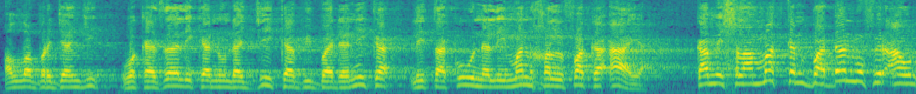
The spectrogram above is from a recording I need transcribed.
Allah berjanji, "Wa kadzalika nunajjika bi badanika litakuna liman khalfaka ayah." Kami selamatkan badanmu Fir'aun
